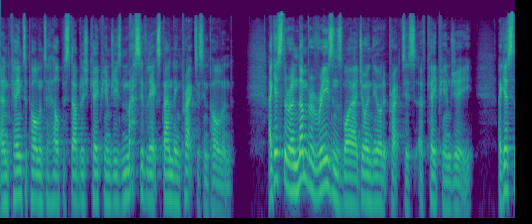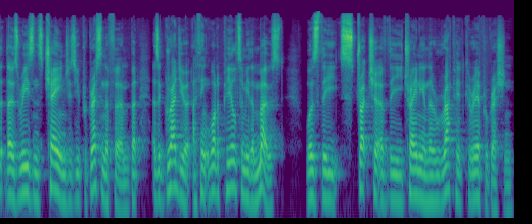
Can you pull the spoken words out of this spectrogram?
and came to Poland to help establish KPMG's massively expanding practice in Poland. I guess there are a number of reasons why I joined the audit practice of KPMG. I guess that those reasons change as you progress in the firm, but as a graduate, I think what appealed to me the most was the structure of the training and the rapid career progression.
